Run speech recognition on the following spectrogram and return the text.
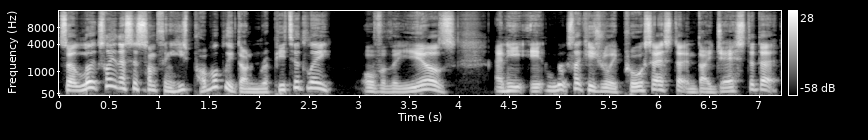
So it looks like this is something he's probably done repeatedly over the years and he it looks like he's really processed it and digested it.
